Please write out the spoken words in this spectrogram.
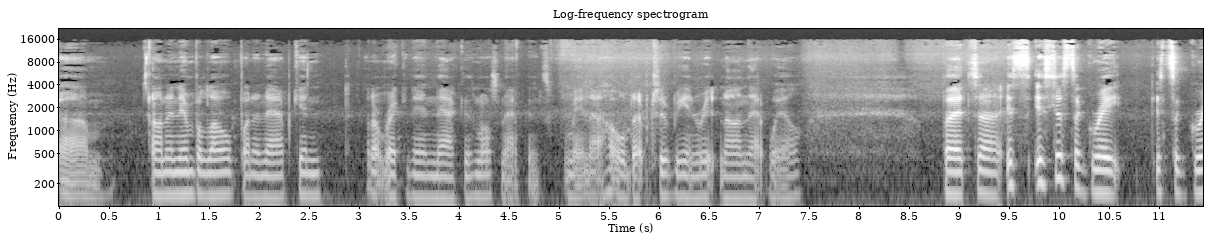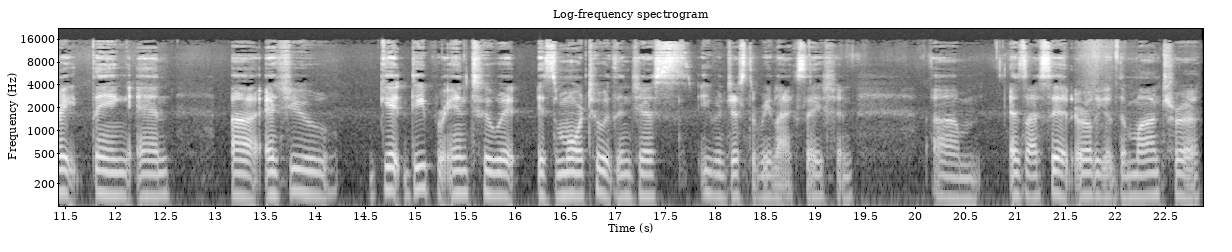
Um, on an envelope, on a napkin. I don't recommend napkins. Most napkins may not hold up to being written on that well. But uh, it's it's just a great it's a great thing, and uh, as you get deeper into it, it's more to it than just even just the relaxation. Um, as I said earlier, the mantra.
